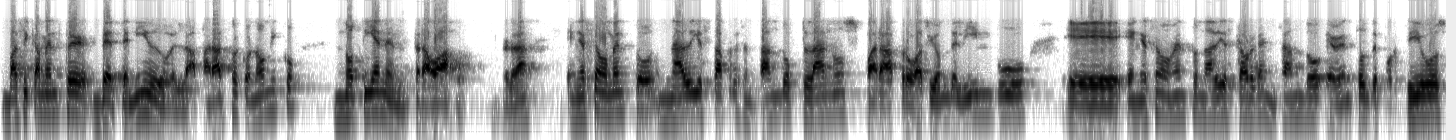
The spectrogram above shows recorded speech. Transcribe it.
básicamente detenido el aparato económico, no tienen trabajo, ¿verdad? En este momento nadie está presentando planos para aprobación del INBU, eh, en este momento nadie está organizando eventos deportivos,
